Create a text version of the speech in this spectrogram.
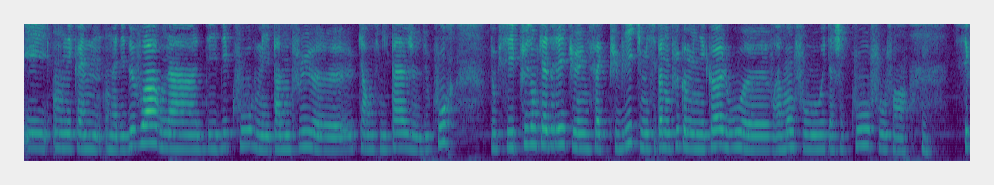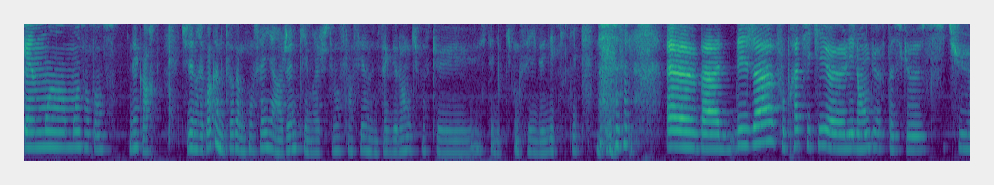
et on est quand même, on a des devoirs, on a des, des cours, mais pas non plus 40 000 pages de cours. Donc c'est plus encadré qu'une fac publique, mais c'est pas non plus comme une école où vraiment il faut être à chaque cours, faut, enfin, mm. c'est quand même moins, moins intense. D'accord. Tu donnerais quoi comme toi comme conseil à un jeune qui aimerait justement se lancer dans une fac de langue? Tu penses que c'était des petits conseils, des petits tips euh, Bah déjà, faut pratiquer euh, les langues parce que si tu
